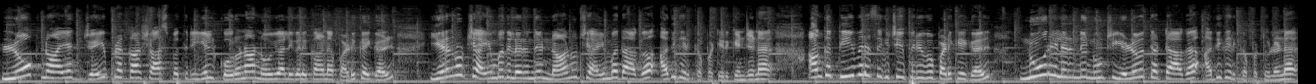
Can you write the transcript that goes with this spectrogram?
லோக் நாயக் ஜெயபிரகாஷ் ஆஸ்பத்திரியில் கொரோனா நோயாளிகளுக்கான படுக்கைகள் இருநூற்றி ஐம்பதிலிருந்து நானூற்றி ஐம்பதாக அதிகரிக்கப்பட்டிருக்கின்றன. அங்கு தீவிர சிகிச்சை பிரிவு படுக்கைகள் நூறிலிருந்து நூற்றி எழுபத்தெட்டாக அதிகரிக்கப்பட்டுள்ளன.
